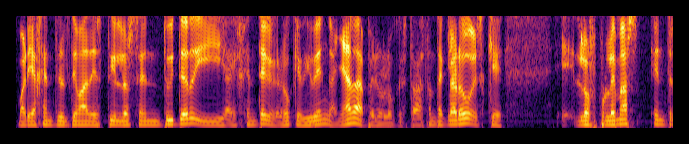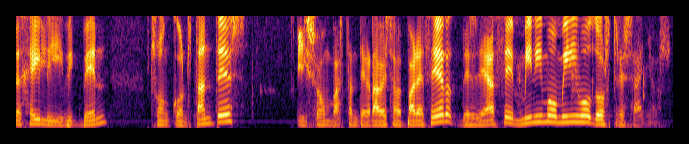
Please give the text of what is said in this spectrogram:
varias gente del tema de Steelers en Twitter y hay gente que creo que vive engañada, pero lo que está bastante claro es que eh, los problemas entre Haley y Big Ben son constantes y son bastante graves al parecer desde hace mínimo, mínimo dos, tres años.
